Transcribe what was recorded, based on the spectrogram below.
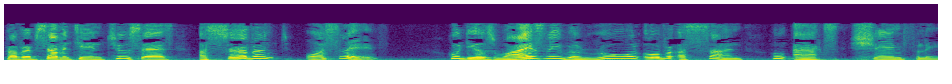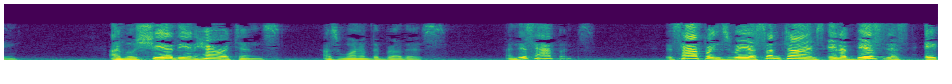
Proverbs 17:2 says, "A servant or a slave who deals wisely will rule over a son who acts shamefully and will share the inheritance as one of the brothers. And this happens. This happens where sometimes in a business, a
